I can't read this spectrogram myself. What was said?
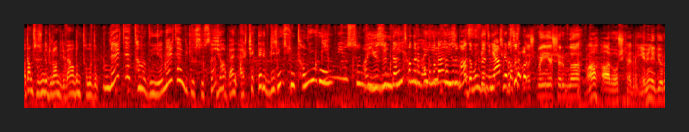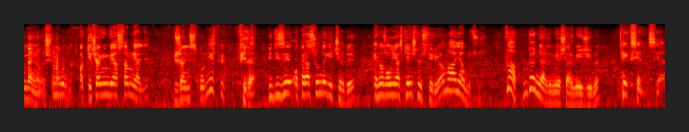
Adam sözünde duran biri. Ben adamı tanıdım. Nereden tanıdın ya? Nereden biliyorsun sen? Ya ben erkekleri biliyorsun, tanıyorum. Bilmiyorsun. Ay yüzünden tanırım adamı ben yüzün. Adamın gözünün içine bakar. Uğraşmayın Yaşar'ımla. Ah abi hoş geldin. Yemin ediyorum benle uğraşıyorlar bunlar. Bak geçen gün bir hastam geldi. Düzenli sporunu yapıyor. Fit. Güzel. Bir dizi operasyonu da geçirdi. En az 10 yaş genç gösteriyor ama hala mutsuz. Ne yaptım? Gönderdim Yaşar Beyciğime. Tek seans ya.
